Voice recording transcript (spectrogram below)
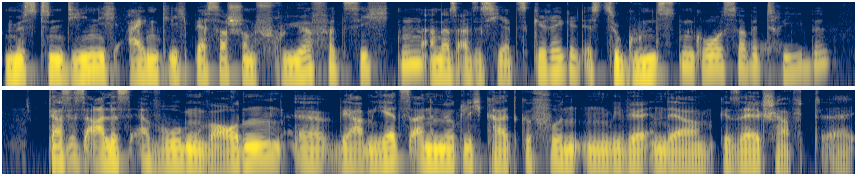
müssten die nicht eigentlich besser schon früher verzichten, anders als es jetzt geregelt ist, zugunsten großer Betriebe? Das ist alles erwogen worden. Äh, wir haben jetzt eine Möglichkeit gefunden, wie wir in der Gesellschaft äh,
